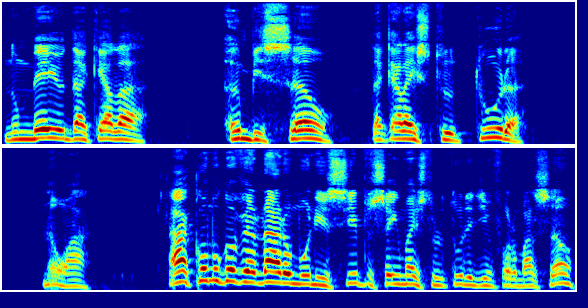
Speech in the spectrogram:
no meio daquela ambição, daquela estrutura? Não há. Há como governar o município sem uma estrutura de informação?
